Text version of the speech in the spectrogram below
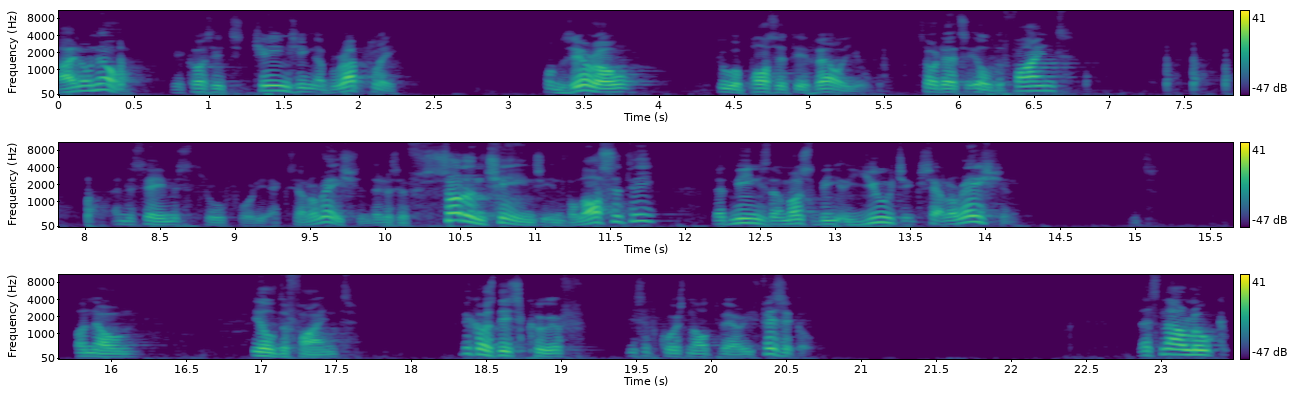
I don't know, because it's changing abruptly from 0 to a positive value. So that's ill-defined. And the same is true for the acceleration. There is a sudden change in velocity. That means there must be a huge acceleration. It's unknown, ill-defined, because this curve is, of course, not very physical. Let's now look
